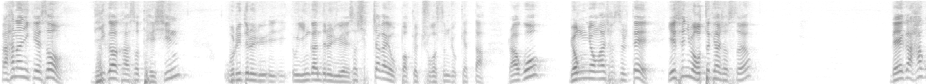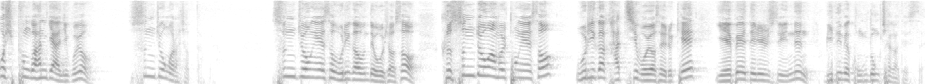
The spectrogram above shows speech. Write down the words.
그러니까 하나님께서 네가 가서 대신 우리들을 위- 인간들을 위해서 십자가에 못 박혀 죽었으면 좋겠다라고 명령하셨을 때 예수님이 어떻게 하셨어요? 내가 하고 싶은 거 한 게 아니고요. 순종을 하셨다고요. 순종해서 우리 가운데 오셔서 그 순종함을 통해서 우리가 같이 모여서 이렇게 예배 드릴 수 있는 믿음의 공동체가 됐어요.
